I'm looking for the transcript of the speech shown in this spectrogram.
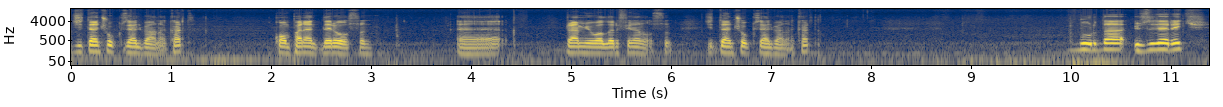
cidden çok güzel bir anakart. Komponentleri olsun. Ee, RAM yuvaları falan olsun. Cidden çok güzel bir anakart. Burada üzülerek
